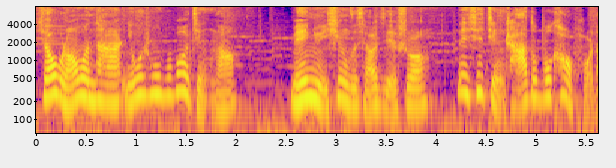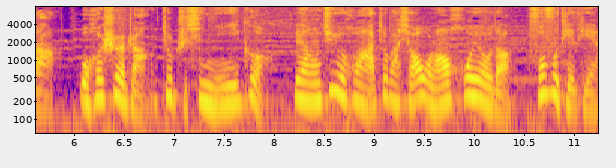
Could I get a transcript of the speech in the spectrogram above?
小五郎问他：“你为什么不报警呢？”美女杏子小姐说：“那些警察都不靠谱的，我和社长就只信您一个。”两句话就把小五郎忽悠得服服帖帖，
